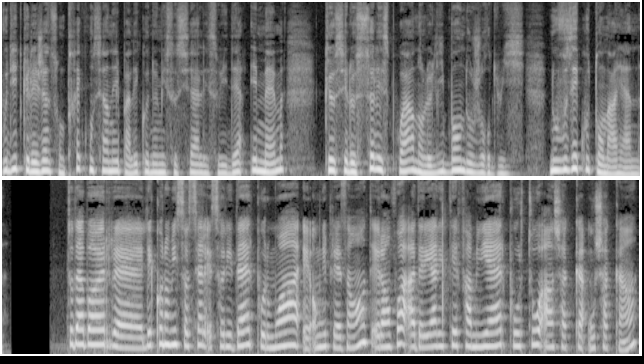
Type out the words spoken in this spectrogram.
Vous dites que les jeunes sont très concernés par l'économie sociale et solidaire et même que c'est le seul espoir dans le Liban d'aujourd'hui. Nous vous écoutons, Marianne. Tout d'abord, euh, l'économie sociale et solidaire pour moi est omniprésente et renvoie à des réalités familières pour tout un chacun ou chacun.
